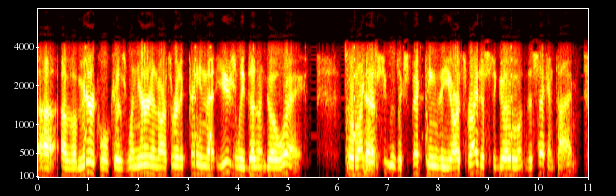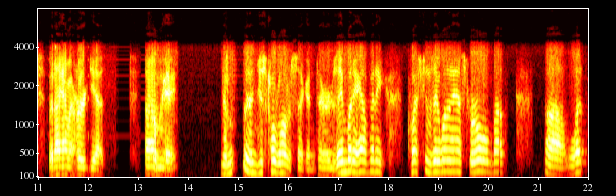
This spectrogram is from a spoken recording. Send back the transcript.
uh, of a miracle because when you're in arthritic pain, that usually doesn't go away. So I guess she was expecting the arthritis to go the second time, but I haven't heard yet. Um, okay. Now, uh, just hold on a second there. Does anybody have any questions they want to ask Earl about uh, what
